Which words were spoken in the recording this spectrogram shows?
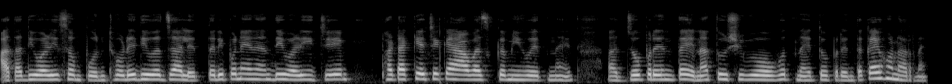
आता दिवाळी संपून थोडे दिवस झालेत तरी पण आहे ना दिवाळीचे फटाक्याचे काय आवाज कमी होत नाहीत. जोपर्यंत आहे ना तुळशी विवाह होत नाही तोपर्यंत काय होणार नाही.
